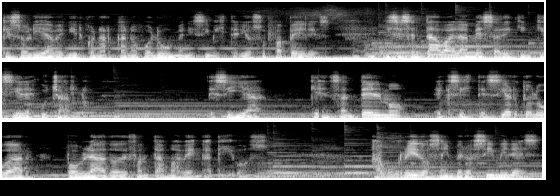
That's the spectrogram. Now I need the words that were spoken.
que solía venir con arcanos volúmenes y misteriosos papeles, y se sentaba a la mesa de quien quisiera escucharlo. Decía que en San Telmo existe cierto lugar poblado de fantasmas vengativos. Aburridos e inverosímiles,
